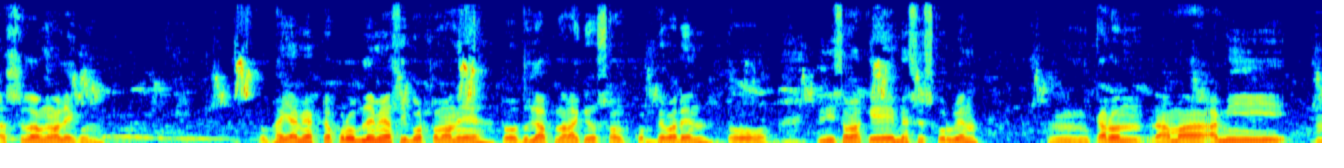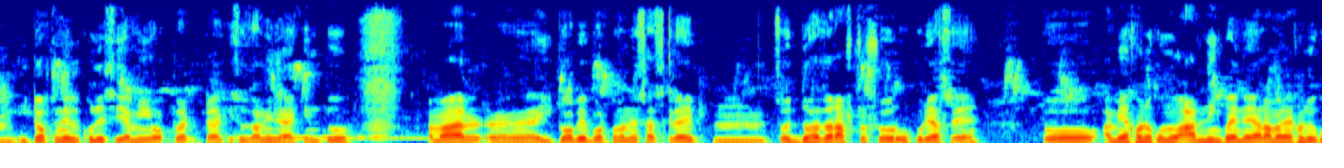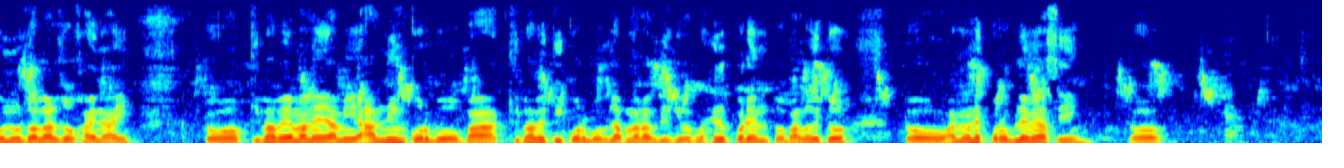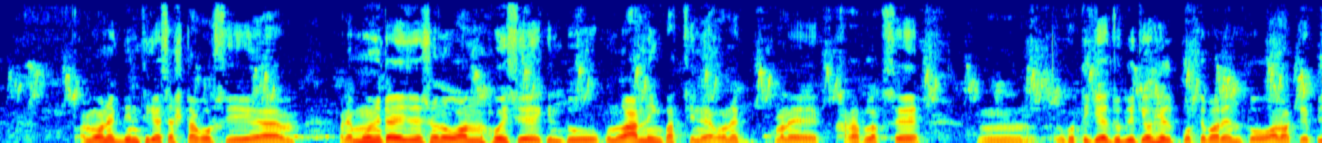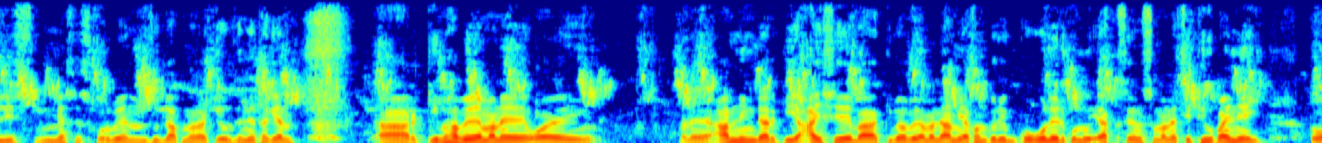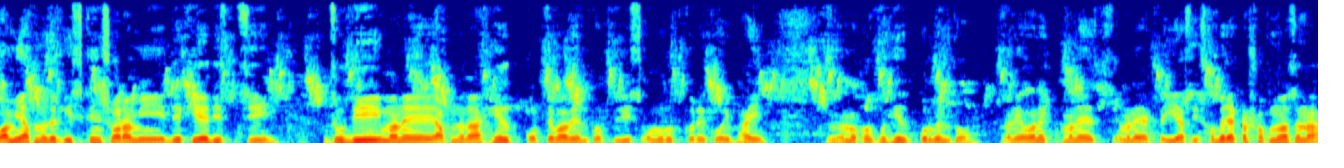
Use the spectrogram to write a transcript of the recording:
আসসালামু আলাইকুম। তো ভাই, আমি একটা প্রবলেমে আছি বর্তমানে। তো যদি আপনারা কেউ সলভ করতে পারেন, তো প্লিজ আমাকে মেসেজ করবেন। কারণ আমার আমি ইউটিউব চ্যানেল খুলেছি। আমি অত একটা কিছু জানি না। কিন্তু আমার ইউটিউবে বর্তমানে সাবস্ক্রাইব চোদ্দ হাজার আটশোশোর উপরে আছে। তো আমি এখনও কোনো আর্নিং পাই নাই। আর আমার এখনও কোনো ডলার যোগ হয় নাই। তো কীভাবে মানে আমি আর্নিং করব বা কীভাবে কি করব? যদি আপনারা যদি কেউ হেল্প করেন তো ভালো হইতো। তো আমি অনেক প্রবলেমে আছি। তো আমি অনেক দিন থেকে চেষ্টা করছি মানে মনিটাইজেশন অন হয়েছে, কিন্তু কোনো আর্নিং পাচ্ছি না। অনেক মানে খারাপ লাগছে। গতিকে যদি কেউ হেল্প করতে পারেন তো আমাকে প্লিজ মেসেজ করবেন। যদি আপনারা কেউ জেনে থাকেন। আর কীভাবে মানে ওই মানে আর্নিংটা আর কি আইসে বা কীভাবে মানে আমি এখন তৈরি গুগলের কোনো অ্যাকসেন্স মানে চিঠি উপায় নেই, তো আমি আপনাদেরকে স্ক্রিনশট আমি দেখিয়ে দিচ্ছি। যদি মানে আপনারা হেল্প করতে পারেন, তো প্লিজ অনুরোধ করে কই ভাই, আমাকে অল্প হেল্প করবেন তো। মানে অনেক মানে মানে একটা ই আছে, সবের একটা স্বপ্ন আছে না।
